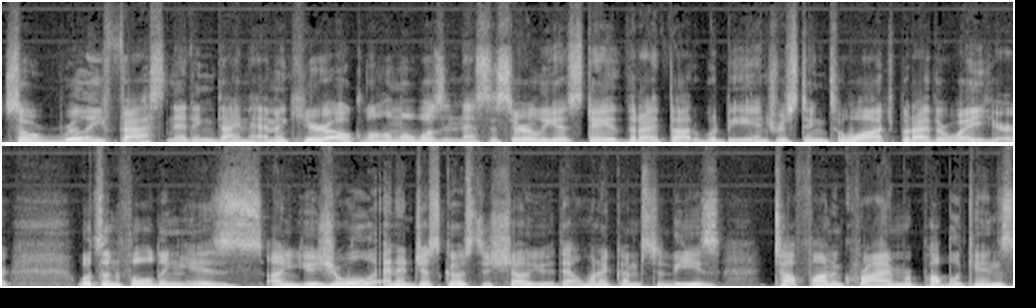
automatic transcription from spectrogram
So, really fascinating dynamic here. Oklahoma wasn't necessarily a state that I thought would be interesting to watch, but either way, here, what's unfolding is unusual. And it just goes to show you that when it comes to these tough on crime Republicans,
